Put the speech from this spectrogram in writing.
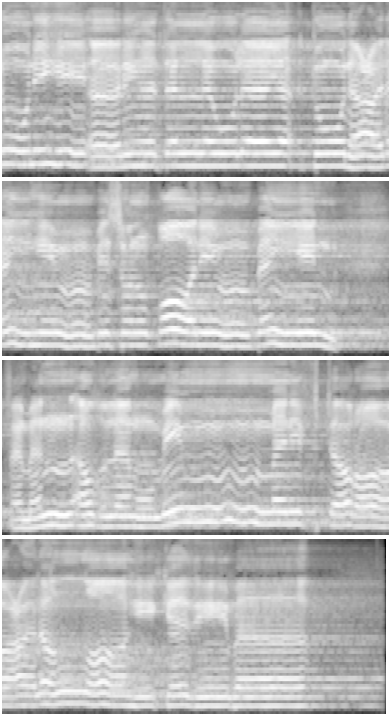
دونه آلهة لولا يأتون عليهم بسلطان بين فمن أظلم ممن افترى على الله كذباً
